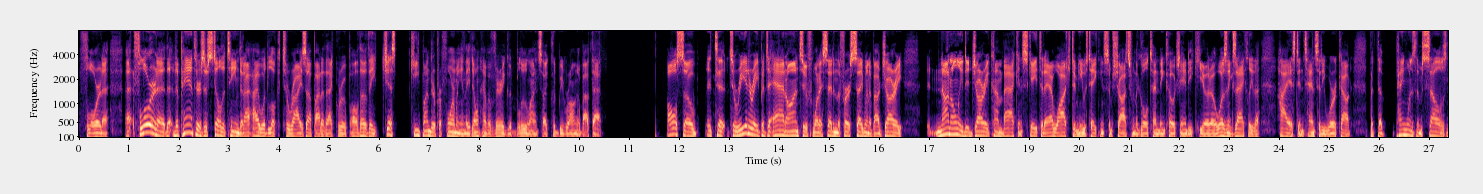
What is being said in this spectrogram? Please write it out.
Florida. Uh, Florida, the, the, Panthers are still the team that I, I would look to rise up out of that group, although they just keep underperforming and they don't have a very good blue line, so I could be wrong about that also to to reiterate, but to add on to from what I said in the first segment about Jarry, not only did Jarry come back and skate today, I watched him. He was taking some shots from the goaltending coach, Andy Chiodo. It wasn't exactly the highest intensity workout, but the Penguins themselves,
